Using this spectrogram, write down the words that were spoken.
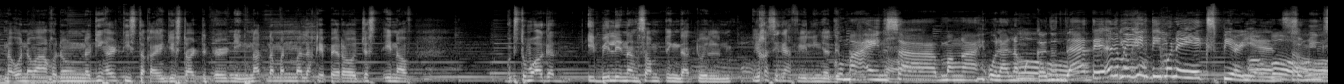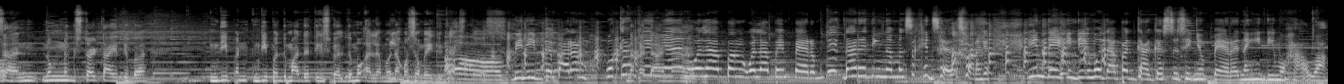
naunawaan ko nung naging artista ka and you started earning, not naman malaki pero just enough, gusto mo agad ibili ng something that will, yung kasi nga feeling niya. kumain Oo. sa mga wala namang ganun dati. Alam mo, yung hindi mo na-experience. Opo. So minsan, nung nag-start tayo, di ba, hindi pa hindi pa dumadating sweldo mo, alam mo na kung saan may Oo, gagastos. binib parang wag kang Nakadaan ganyan, na. wala pang wala pa yung pera. mo. Hindi, darating naman sa kinselas. Parang hindi hindi mo dapat gagastusin yung pera nang hindi mo hawak.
